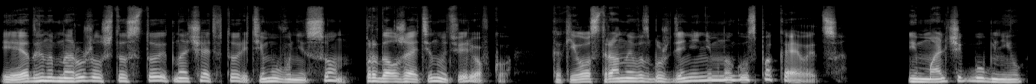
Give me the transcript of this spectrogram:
И Эдвин обнаружил, что стоит начать вторить ему в унисон, продолжая тянуть веревку, как его странное возбуждение немного успокаивается. И мальчик бубнил,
